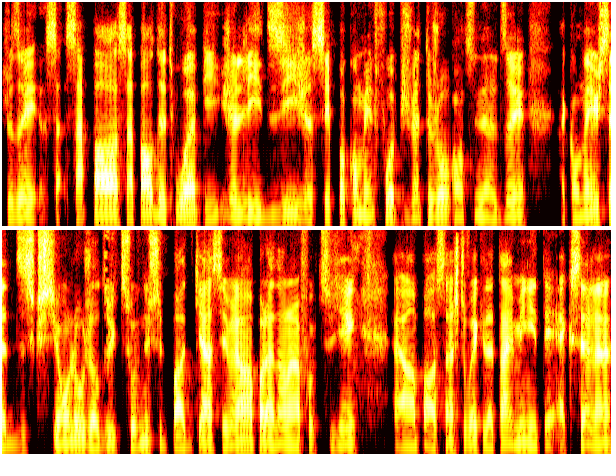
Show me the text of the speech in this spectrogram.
je veux dire, ça, part, ça part de toi, puis je l'ai dit, je ne sais pas combien de fois, puis je vais toujours continuer à le dire. Fait qu'on a eu cette discussion-là aujourd'hui, que tu sois venu sur le podcast. C'est vraiment pas la dernière fois que tu viens euh, en passant. Je trouvais que le timing était excellent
